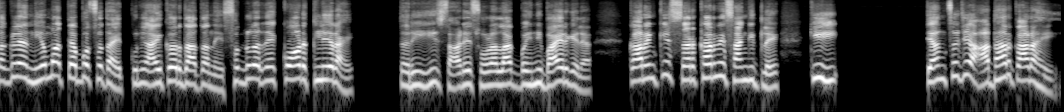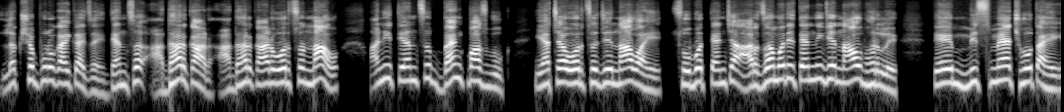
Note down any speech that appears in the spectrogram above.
सगळ्या नियमात त्या बसत आहेत. कुणी आयकर दाता नाही सगळं रेकॉर्ड क्लिअर आहे. तरीही साडे सोळा लाख बहिणी बाहेर गेल्या. कारण की सरकारने सांगितलंय की त्यांचं जे आधार कार्ड आहे लक्षपूर्वक ऐकायचं आहे. त्यांचं आधार कार्ड आधार कार्डवरचं नाव आणि त्यांचं बँक पासबुक याच्यावरचं जे नाव आहे सोबत त्यांच्या अर्जामध्ये त्यांनी जे नाव भरलंय ते मिसमॅच होत आहे.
